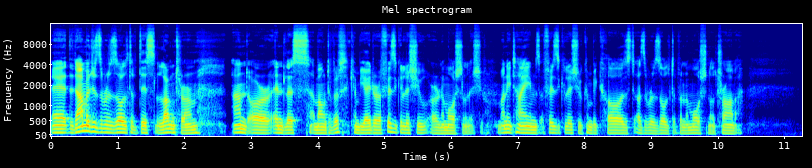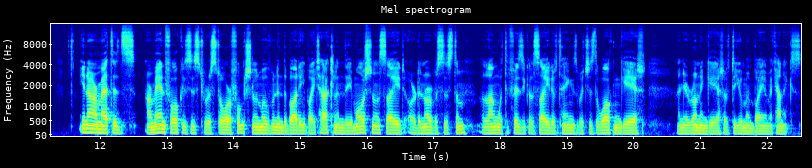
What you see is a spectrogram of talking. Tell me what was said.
Uh, the damage as a result of this long term and or endless amount of it can be either a physical issue or an emotional issue. Many times a physical issue can be caused as a result of an emotional trauma. In our methods, our main focus is to restore functional movement in the body by tackling the emotional side or the nervous system, along with the physical side of things, which is the walking gait and your running gait of the human biomechanics.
